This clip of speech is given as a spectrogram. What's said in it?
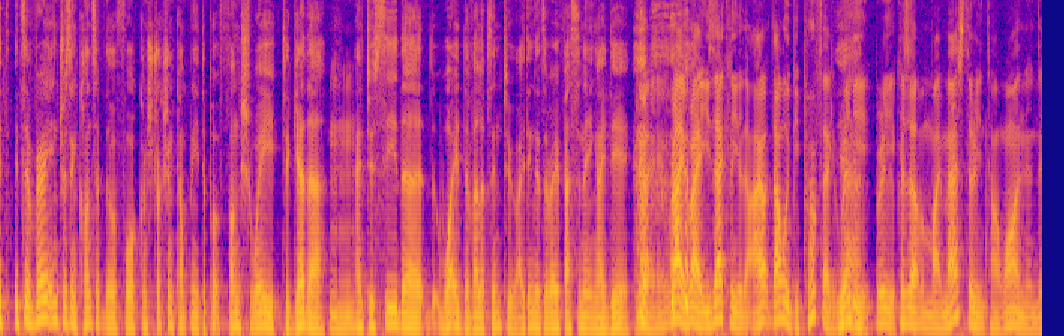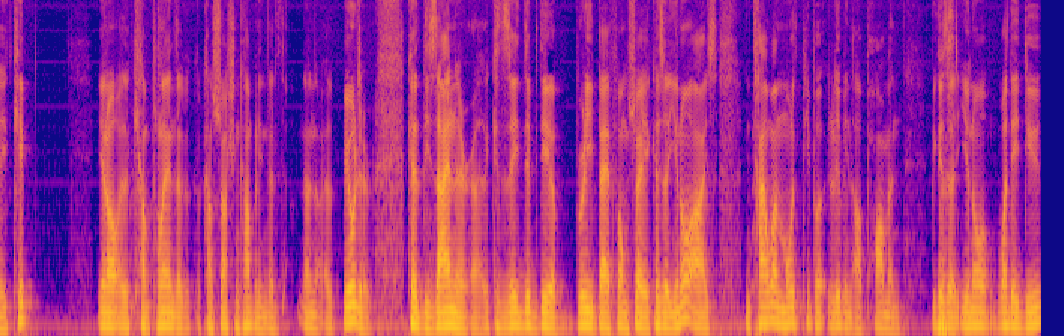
It's it's a very interesting concept though for a construction company to put feng shui together and to see the what it develops into. I think that's a very fascinating idea. right, right, right. Exactly. I, that would be perfect. Yeah. Really, really. Because uh, my master in Taiwan, and they keep, you know, complain the construction company, the no, no, uh, builder, because designer, because they, they did a really bad feng shui. Because uh, you know, as in Taiwan, most people live in apartment. Because uh, you know what they do,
